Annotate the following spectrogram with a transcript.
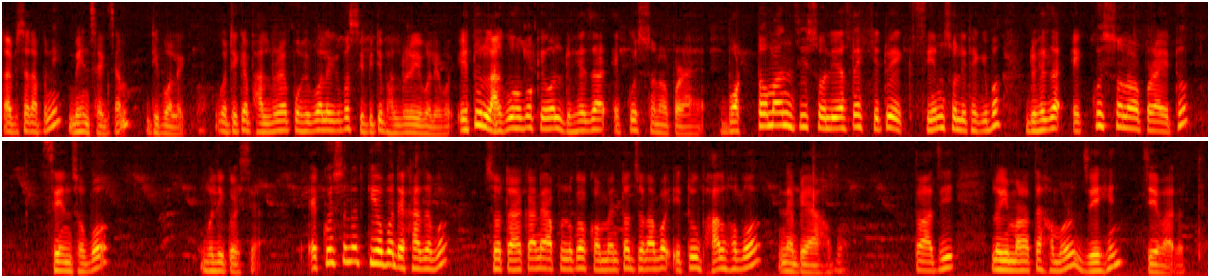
তাৰপিছত আপুনি মেইনছ এক্সাম দিব লাগিব। গতিকে ভালদৰে পঢ়িব লাগিব চি বি টি ভালদৰে দিব লাগিব। এইটো লাগু হ'ব কেৱল দুহেজাৰ একৈছ চনৰ পৰাহে। বৰ্তমান যি চলি আছে সেইটো ছেইম চলি থাকিব। দুহেজাৰ একৈছ চনৰ পৰা এইটো চেঞ্জ হ'ব বুলি কৈছে। একৈছ চনত কি হ'ব দেখা যাব? চ' তাৰ কাৰণে আপোনালোকৰ কমেণ্টত জনাব এইটো ভাল হ'ব নে বেয়া হ'ব। তো আজিলৈ ইমানতে সামৰোঁ। জয় হিন্দ জয় ভাৰত।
